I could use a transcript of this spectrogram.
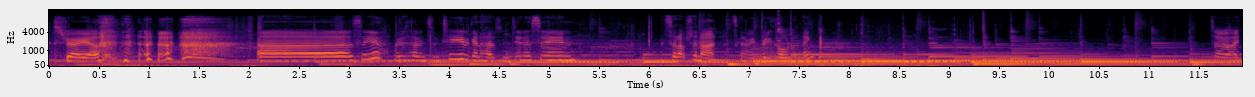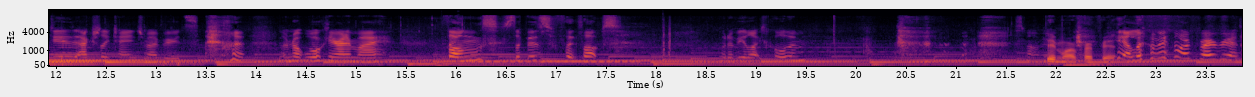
Australia. uh, so yeah, we're just having some tea. We're gonna have some dinner soon. Set up tonight. It's gonna be pretty cold, I think. So I did actually change my boots. I'm not walking around in my thongs, slippers, flip flops, whatever you like to call them. a bit more appropriate Yeah, a little bit more appropriate.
